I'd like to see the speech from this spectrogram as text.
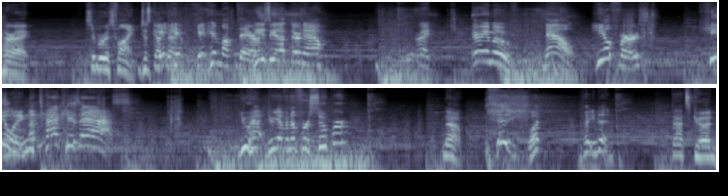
All right. Subaru's fine. Just got get that- Him, get him up there. He needs to get up there now. All right. Area move. Now, heal first. Healing. Attack his ass. You have? Do you have enough for a super? No. Yeah. you- What? I thought you did. That's good.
